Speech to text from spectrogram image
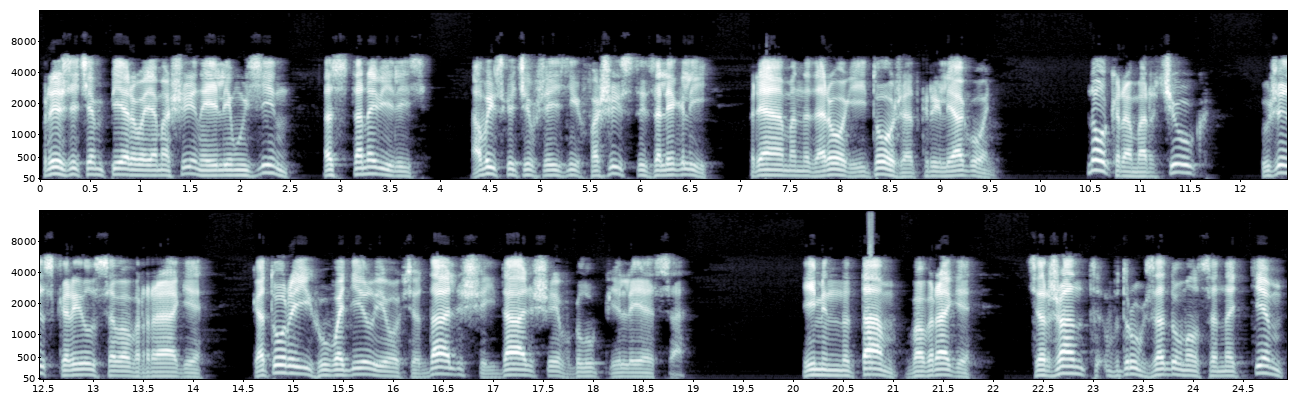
прежде чем первая машина и лимузин остановились, а выскочившие из них фашисты залегли прямо на дороге и тоже открыли огонь. Но Крамарчук уже скрылся во враге, который уводил его все дальше и дальше вглубь леса. Именно там, во враге, сержант вдруг задумался над тем,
